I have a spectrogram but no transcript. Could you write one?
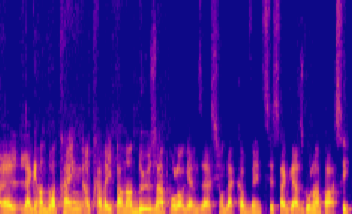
Euh, la Grande-Bretagne a travaillé pendant deux ans pour l'organisation de la COP 26 à Glasgow l'an passé.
